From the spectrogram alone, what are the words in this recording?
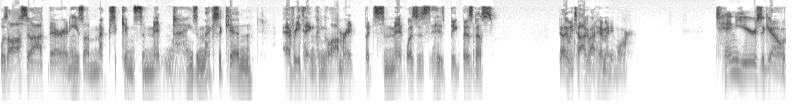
was also out there, and he's a Mexican cement. He's a Mexican everything conglomerate, but cement was his, his big business. Don't even talk about him anymore. Ten years ago,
